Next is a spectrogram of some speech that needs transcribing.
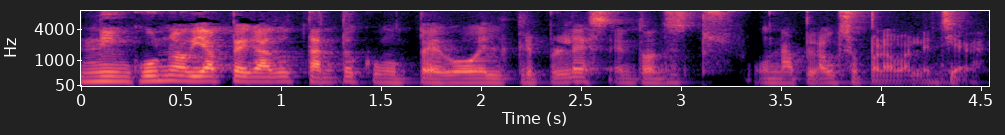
ninguno había pegado tanto como pegó el Triple S. Entonces, pues, un aplauso para Valenciaga.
